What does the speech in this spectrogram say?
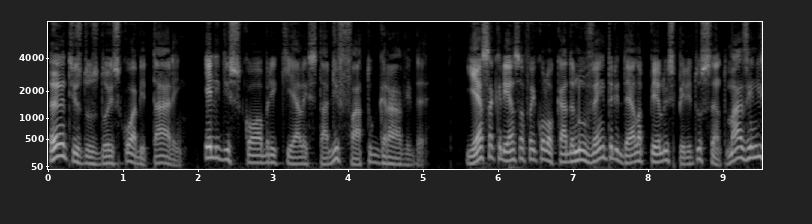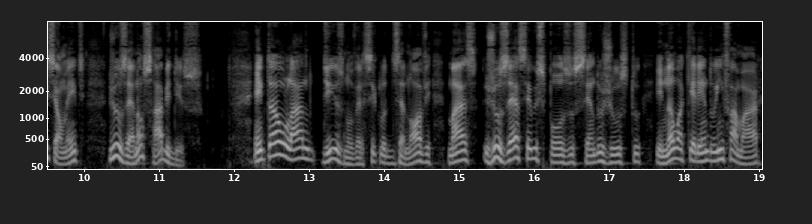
antes dos dois coabitarem, ele descobre que ela está de fato grávida. E essa criança foi colocada no ventre dela pelo Espírito Santo. Mas, inicialmente, José não sabe disso. Então, lá diz no versículo 19: Mas José, seu esposo, sendo justo e não a querendo infamar,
